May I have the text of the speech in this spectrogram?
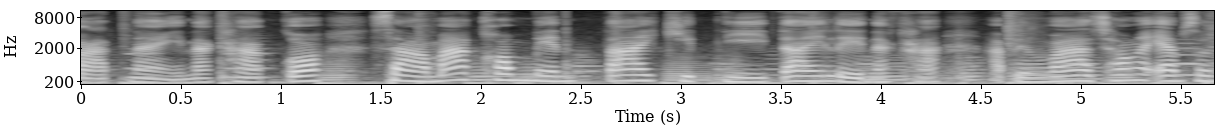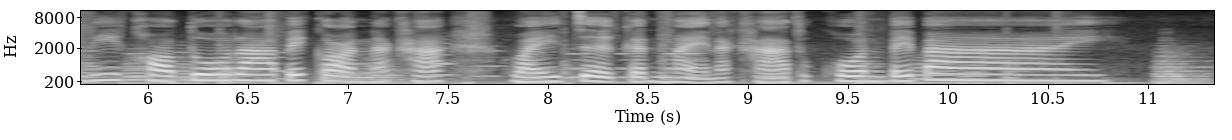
บาทไหนนะคะ ก็สามารถคอมเมนต์ใต้คลิปนี้ได้เลยนะคะเอาเป็นว่าช่อง I am sorry ขอตัวลาไปก่อนนะคะ ไว้เจอกันใหม่นะคะ ทุกคนบ๊ายบาย thank you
